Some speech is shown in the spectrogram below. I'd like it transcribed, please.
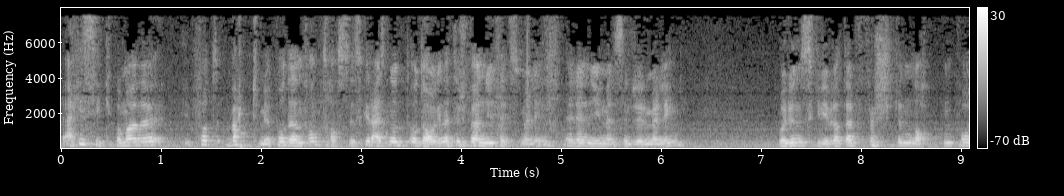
Jeg er ikke sikker på om jeg hadde fått vært med på den fantastiske reisen. Og dagen etter så får jeg en ny tekstmelding, eller en ny messengermelding hvor hun skriver at det er den første natten på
